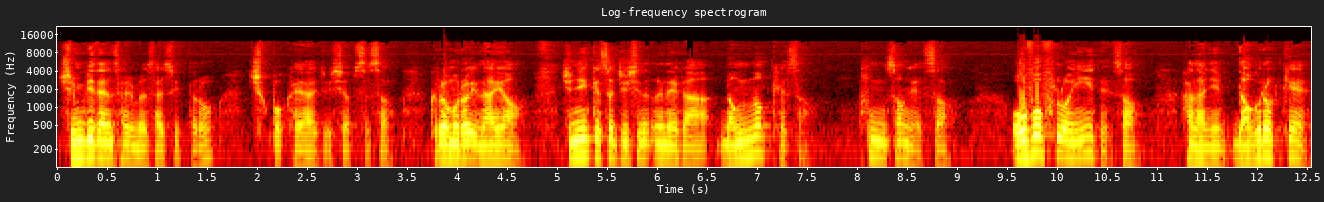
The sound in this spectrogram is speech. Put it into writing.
준비된 삶을 살 수 있도록 축복하여 주시옵소서. 그러므로 인하여 주님께서 주신 은혜가 넉넉해서 풍성해서 오버플로잉이 돼서 하나님 너그럽게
